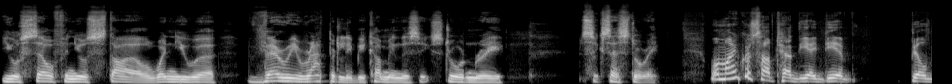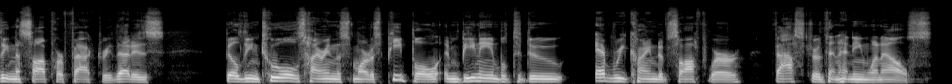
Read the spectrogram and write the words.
yourself and your style when you were very rapidly becoming this extraordinary success story. Well, Microsoft had the idea of building a software factory. That is, building tools, hiring the smartest people, and being able to do every kind of software faster than anyone else.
